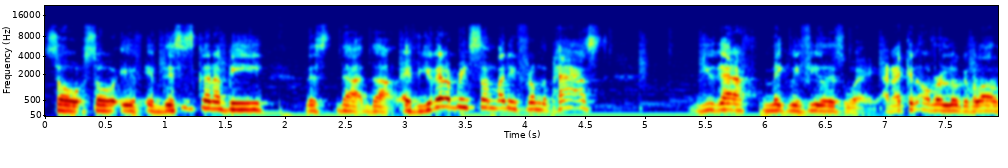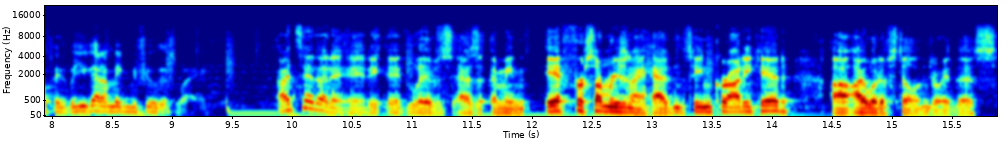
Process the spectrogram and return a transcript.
So so if, if this is gonna be this that the if you're gonna bring somebody from the past, you gotta make me feel this way. And I can overlook a lot of things, but you gotta make me feel this way. I'd say that it, it, it lives as I mean, if for some reason I hadn't seen Karate Kid, uh, I would have still enjoyed this.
